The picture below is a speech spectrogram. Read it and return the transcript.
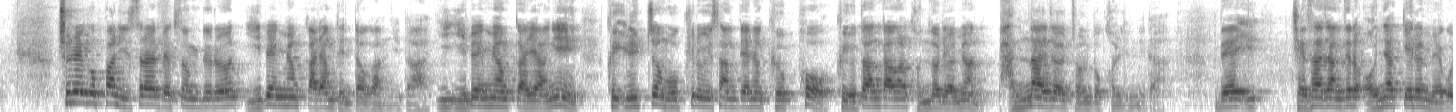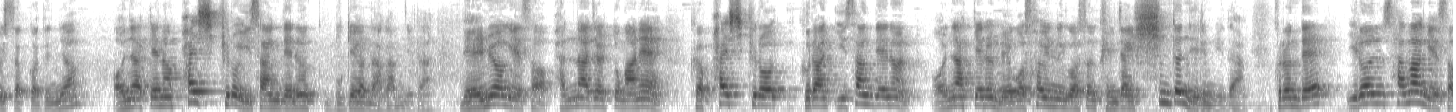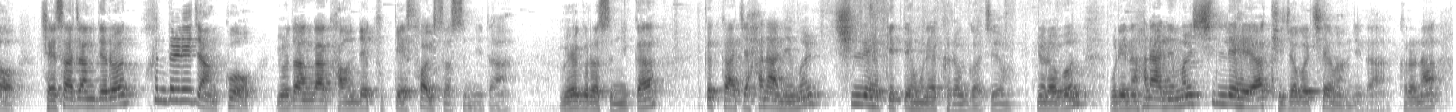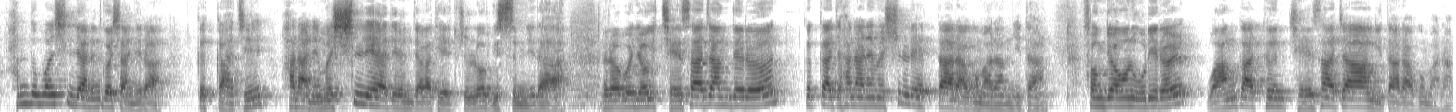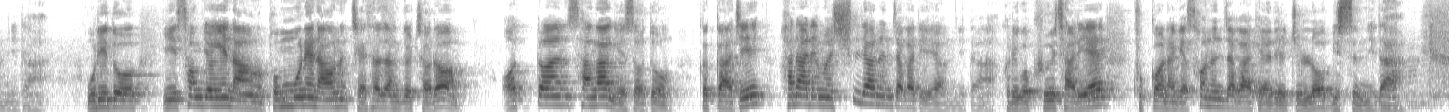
출애굽한 이스라엘 백성들은 200명가량 된다고 합니다. 이 200명가량이 그 1.5km 이상 되는 그 폭, 그 요단강을 건너려면 반나절 정도 걸립니다. 근데 제사장들은 언약계를 메고 있었거든요. 언약계는 80kg 이상 되는 무게가 나갑니다. 4명에서 반나절 동안에 그 80kg 이상 되는 언약계를 메고 서 있는 것은 굉장히 힘든 일입니다. 그런데 이런 상황에서 제사장들은 흔들리지 않고 요단강 가운데 굳게 서 있었습니다. 왜 그렇습니까? 끝까지 하나님을 신뢰했기 때문에 그런 거죠. 여러분, 우리는 하나님을 신뢰해야 기적을 체험합니다. 그러나 한두 번 신뢰하는 것이 아니라 끝까지 하나님을 신뢰해야 되는 자가 될 줄로 믿습니다. 여러분 여기 제사장들은 끝까지 하나님을 신뢰했다라고 말합니다. 성경은 우리를 왕 같은 제사장이다라고 말합니다. 우리도 이 성경에 나오는 본문에 나오는 제사장들처럼 어떠한 상황에서도 끝까지 하나님을 신뢰하는 자가 되어야 합니다. 그리고 그 자리에 굳건하게 서는 자가 되어야 될 줄로 믿습니다.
